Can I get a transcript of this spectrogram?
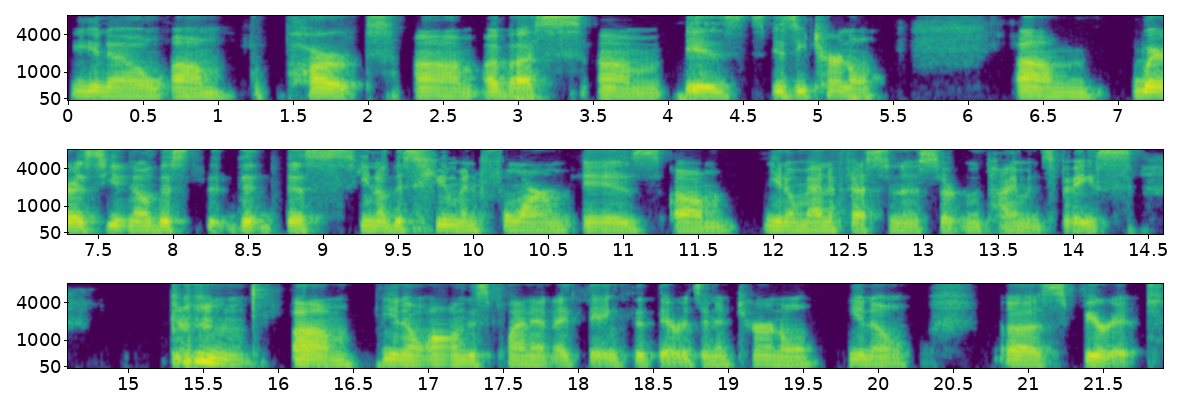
you know um part um of us um is is eternal um, whereas you know this this you know this human form is um, you know manifest in a certain time and space. Um, you know on this planet i think that there is an internal you know uh, spirit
